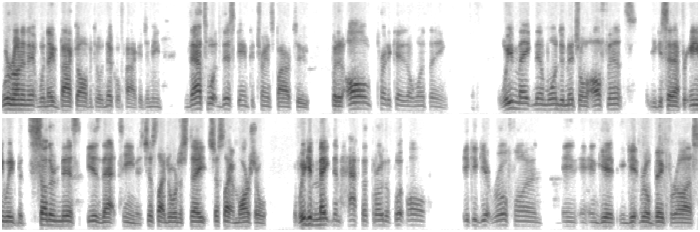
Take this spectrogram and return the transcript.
we're running it when they've backed off into a nickel package. I mean, that's what this game could transpire to. But it all predicated on one thing: we make them one dimensional on offense. You can say that for any week, but Southern Miss is that team. It's just like Georgia State. It's just like Marshall. If we can make them have to throw the football, it could get real fun and, and get get real big for us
